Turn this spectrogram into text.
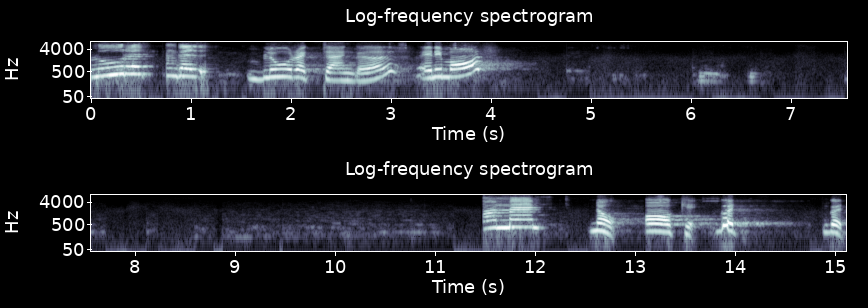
Blue rectangle. Blue rectangle. Any more? Woman. No. Okay. Good. Good.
